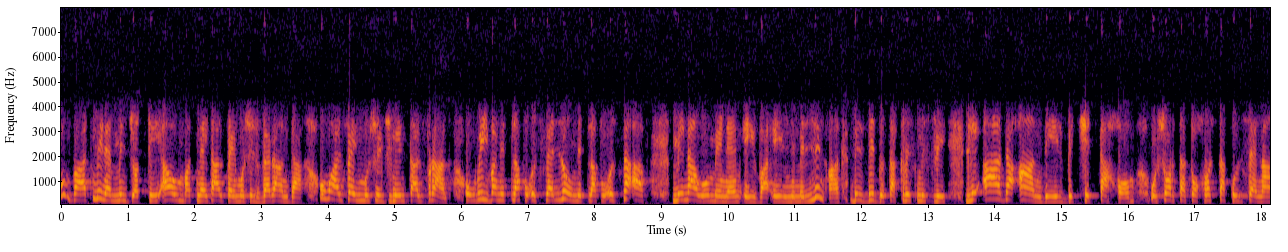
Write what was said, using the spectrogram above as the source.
u mbagħad minn hemm minn ġot-tieqa u mbagħad ngħid għalfejn mhux il-veranda u għalfejn mhux il-ġnien tal-frant u iva nitla' fuq is-sellun, nitla' fuq is-saqaf minn hawn u minn hemm iva ilni mill-inqas bil-bidu ta' Christmas tree li għadha għandi l-biċċiet tagħhom u xorta toħroġ ta' kull sena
